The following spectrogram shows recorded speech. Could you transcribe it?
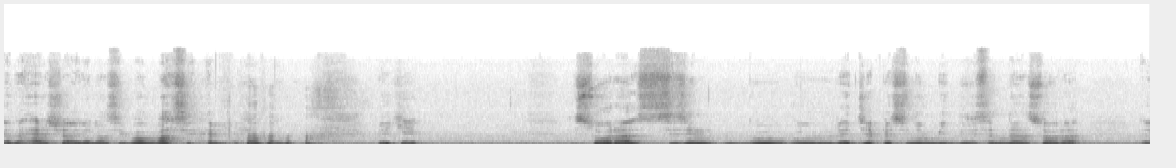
ya da her şaire nasip olmaz yani. Peki sonra sizin bu e, Red Cephesi'nin bildirisinden sonra e,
